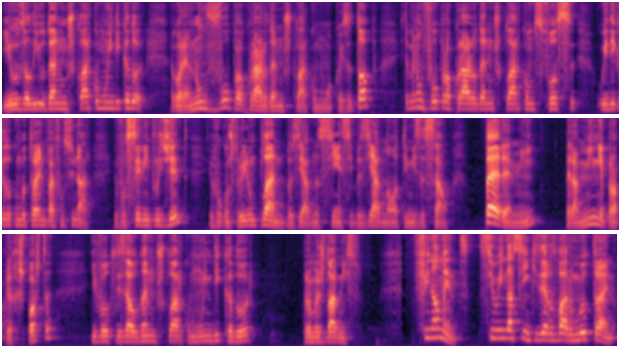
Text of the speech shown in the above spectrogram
E uso ali o dano muscular como um indicador. Agora, eu não vou procurar o dano muscular como uma coisa top, e também não vou procurar o dano muscular como se fosse o indicador como o treino vai funcionar. Eu vou ser inteligente, eu vou construir um plano baseado na ciência, baseado na otimização para mim, para a minha própria resposta, e vou utilizar o dano muscular como um indicador para me ajudar nisso. Finalmente, se eu ainda assim quiser levar o meu treino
